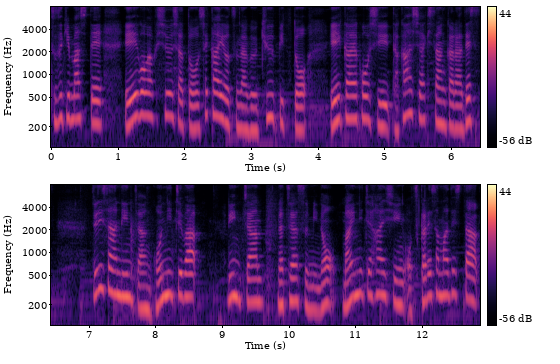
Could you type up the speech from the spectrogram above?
続きまして、英語学習者と世界をつなぐキューピット英会話講師高橋明さんからです。樹里さん、りんちゃん、こんにちは。りんちゃん、夏休みの毎日配信お疲れ様でした。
